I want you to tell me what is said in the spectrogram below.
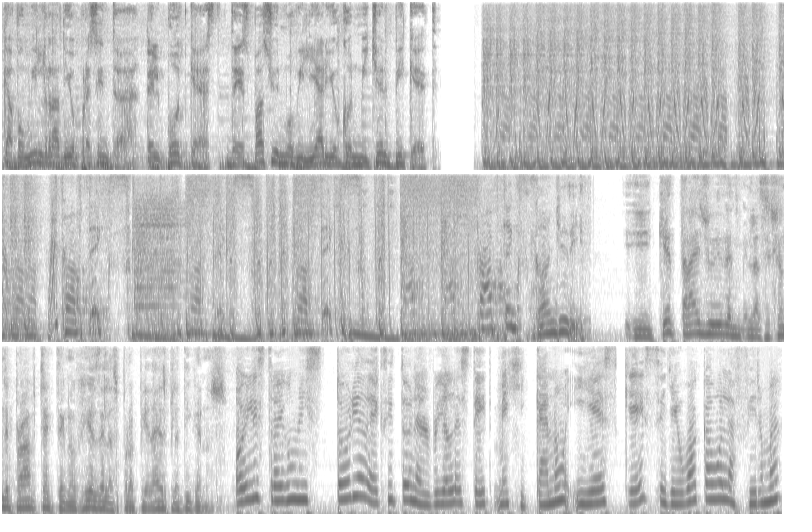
Cabo Mil Radio presenta el podcast de Espacio Inmobiliario con Michelle Piquet. Proptex. Proptex. Proptex. Proptex con Judith. ¿Y qué traes, Judith, en en la sección de PropTech, tecnologías de las propiedades? Platícanos. Hoy les traigo una historia de éxito en el real estate mexicano y es que se llevó a cabo la firma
